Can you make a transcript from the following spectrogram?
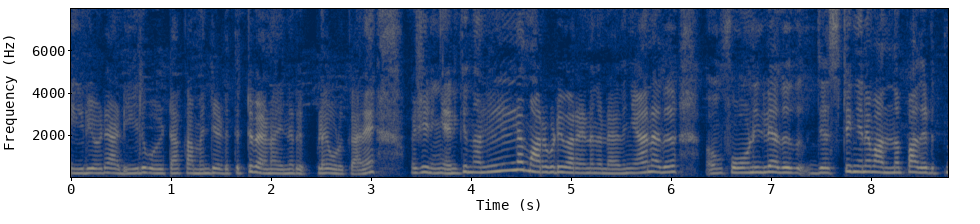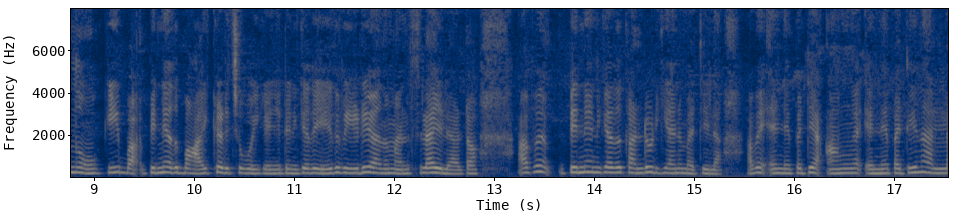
വീഡിയോയുടെ അടിയിൽ പോയിട്ട് ആ കമന്റ് എടുത്തിട്ട് വേണം അതിന് റിപ്ലൈ കൊടുക്കാനേ. പക്ഷേ എനിക്ക് നല്ല മറുപടി പറയണമെന്നുണ്ടായിരുന്നു. ഞാനത് ഫോണിൽ അത് ജസ്റ്റ് ഇങ്ങനെ വന്നപ്പോൾ അതെടുത്ത് നോക്കി പിന്നെ അത് ബായ്ക്കടിച്ച് പോയി കഴിഞ്ഞിട്ട് എനിക്കത് ഏത് വീഡിയോ ആണെന്ന് മനസ്സിലായില്ല കേട്ടോ. അപ്പം പിന്നെ എനിക്കത് കണ്ടുപിടിക്കാനും പറ്റിയില്ല. അപ്പോൾ എന്നെപ്പറ്റി എന്നെ പറ്റി എന്നല്ല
